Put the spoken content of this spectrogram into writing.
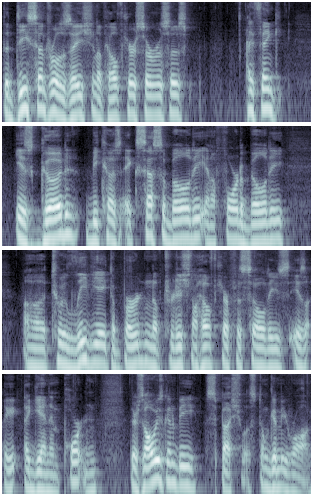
the decentralization of healthcare services, I think, is good because accessibility and affordability uh, to alleviate the burden of traditional healthcare facilities is, again, important. There's always going to be specialists, don't get me wrong.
